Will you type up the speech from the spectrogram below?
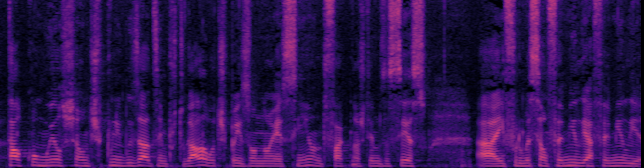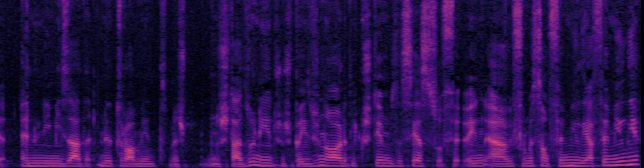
tal como eles são disponibilizados em Portugal, há outros países onde não é assim, onde de facto nós temos acesso à informação família a família anonimizada naturalmente, mas nos Estados Unidos, nos países nórdicos, temos acesso à informação família a família.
